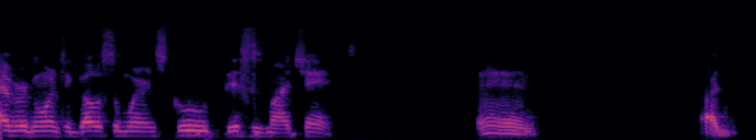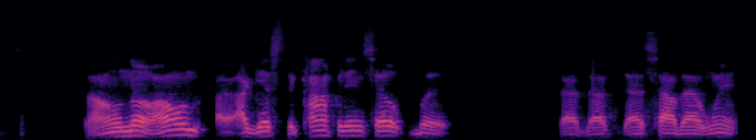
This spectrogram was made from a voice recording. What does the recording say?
ever going to go somewhere in school, this is my chance. And I, I don't know. I don't. I guess the confidence helped, but that that's that's how that went.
